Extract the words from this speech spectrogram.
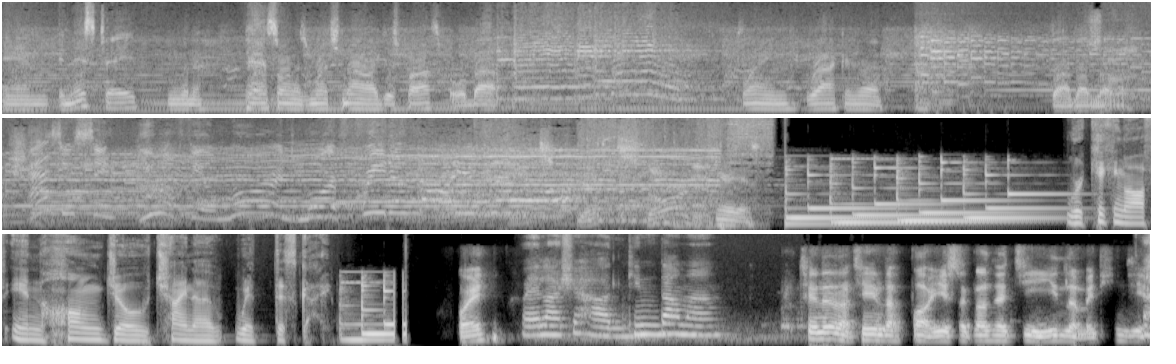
and in this tape, I'm gonna pass on as much knowledge as possible about playing rock and roll. Blah blah blah. As you sing, you will feel more and more freedom. Here it is. We're kicking off in Hangzhou, China with this guy. 喂，喂，老师好，你听得到吗？听得到，听得到，不好意思，刚才静音了，没听见。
